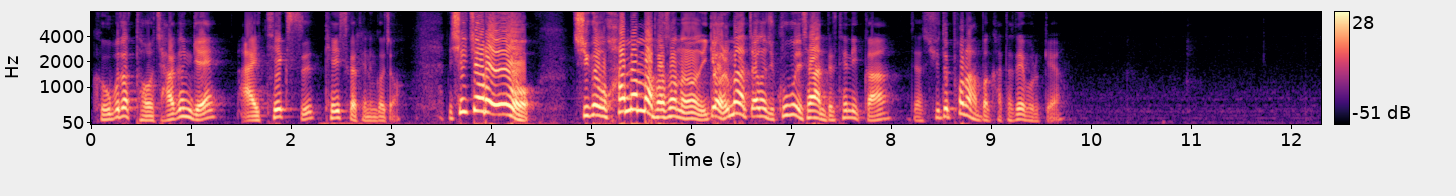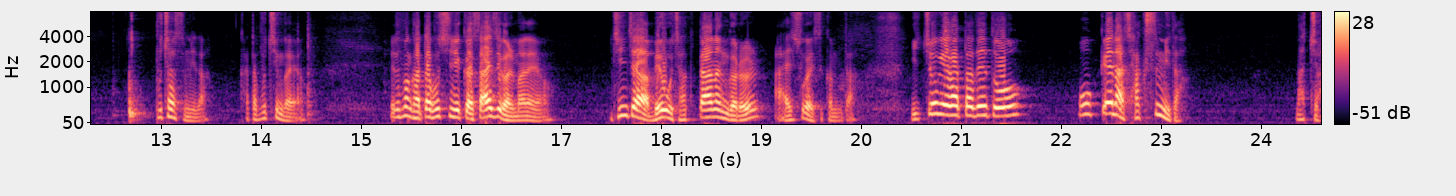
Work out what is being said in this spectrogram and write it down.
그거보다 더 작은 게 ITX 케이스가 되는 거죠. 실제로 지금 화면만 봐서는 이게 얼마나 작은지 구분이 잘 안 될 테니까 자, 휴대폰을 한번 갖다 대 볼게요. 붙였습니다. 갖다 붙인 거예요. 휴대폰 갖다 붙이니까 사이즈가 얼마네요? 진짜 매우 작다는 것을 알 수가 있을 겁니다. 이쪽에 갖다 대도 어, 꽤나 작습니다. 맞죠?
